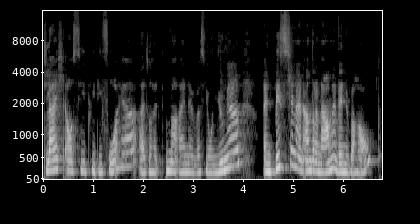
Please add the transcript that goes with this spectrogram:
gleich aussieht wie die vorher, also halt immer eine Version jünger, ein bisschen ein anderer Name, wenn überhaupt,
